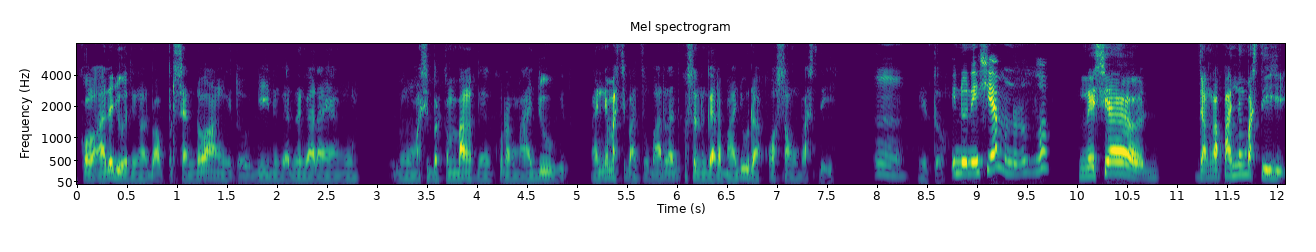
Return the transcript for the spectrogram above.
kalau ada juga tinggal berapa persen doang gitu di negara-negara yang masih berkembang yang kurang maju gitu. Mainnya masih batu bara tapi kalau negara maju udah kosong pasti Hmm. gitu. Indonesia menurut lo? Indonesia jangka panjang pasti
